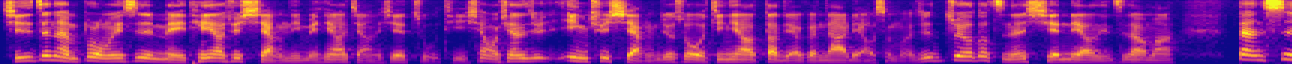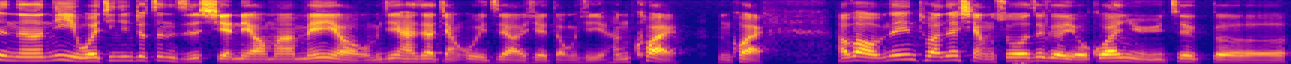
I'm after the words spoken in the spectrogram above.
其实真的很不容易，是每天要去想你每天要讲一些主题。像我现在就硬去想，就是说我今天要到底要跟大家聊什么，就最后都只能闲聊，你知道吗？但是呢，你以为今天就真的只是闲聊吗？没有，我们今天还是要讲物理治疗一些东西，很快很快，好不好？我那天突然在想说，这个有关于这个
